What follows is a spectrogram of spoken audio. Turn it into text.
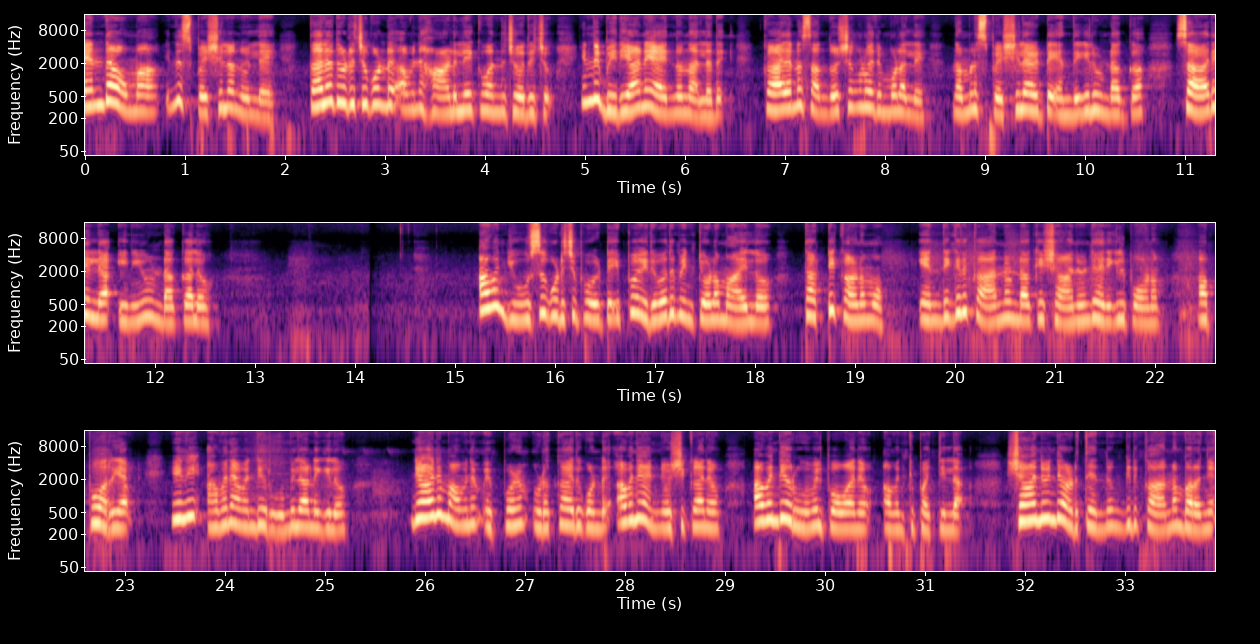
എന്താ ഉമ്മ ഇന്ന് സ്പെഷ്യലൊന്നുമില്ലേ തല തുടച്ചുകൊണ്ട് അവന് ഹാളിലേക്ക് വന്ന് ചോദിച്ചു ഇന്ന് ബിരിയാണി ആയിരുന്നു നല്ലത്. കാരണം സന്തോഷങ്ങൾ വരുമ്പോഴല്ലേ നമ്മൾ സ്പെഷ്യലായിട്ട് എന്തെങ്കിലും ഉണ്ടാക്കുക? സാരില്ല ഇനിയും ഉണ്ടാക്കാലോ? അവൻ ജ്യൂസ് കുടിച്ചു പോയിട്ട് ഇപ്പോൾ ഇരുപത് മിനിറ്റോളം ആയല്ലോ തട്ടിക്കാണുമോ എന്തെങ്കിലും കാരണം ഉണ്ടാക്കി ഷാനുവിന്റെ അരികിൽ പോകണം അപ്പോൾ അറിയാം. ഇനി അവൻ അവന്റെ റൂമിലാണെങ്കിലോ ഞാനും അവനും എപ്പോഴും ഉടക്കായതുകൊണ്ട് അവനെ അന്വേഷിക്കാനോ അവന്റെ റൂമിൽ പോവാനോ അവനക്ക് പറ്റില്ല. ഷാനുവിന്റെ അടുത്ത് എന്തെങ്കിലും കാരണം പറഞ്ഞ്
